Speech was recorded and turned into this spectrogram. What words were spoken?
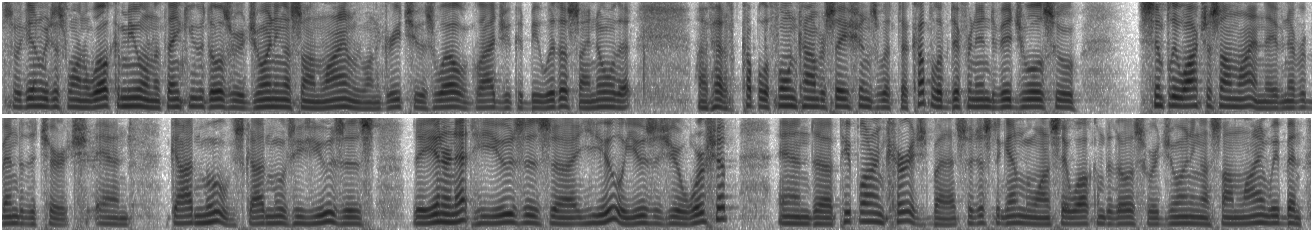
So, again, we just want to welcome you and thank you. Those who are joining us online, we want to greet you as well. We're glad you could be with us. I know that I've had a couple of phone conversations with a couple of different individuals who simply watch us online. They've never been to the church. And God moves. God moves. He uses the internet, He uses uh, you, He uses your worship and uh, people are encouraged by that. So, just again, we want to say welcome to those who are joining us online. We've been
